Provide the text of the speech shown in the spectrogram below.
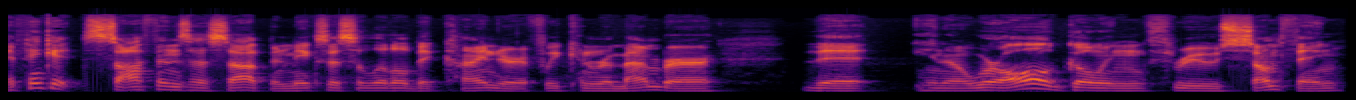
I think it softens us up and makes us a little bit kinder if we can remember that, you know, we're all going through something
